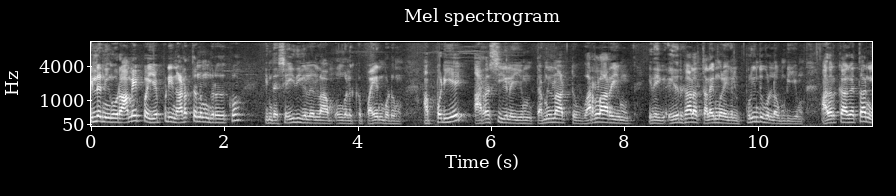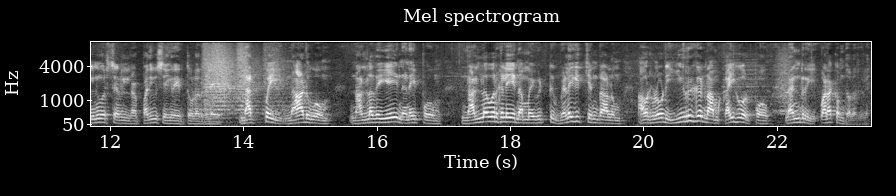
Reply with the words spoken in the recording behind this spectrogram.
இல்லை நீங்கள் ஒரு அமைப்பை எப்படி நடத்தணுங்கிறதுக்கும் இந்த செய்திகள் எல்லாம் உங்களுக்கு பயன்படும். அப்படியே அரசியலையும் தமிழ்நாட்டு வரலாறையும் இதை எதிர்கால தலைமுறைகள் புரிந்து கொள்ள முடியும். அதற்காகத்தான் யூனிவர்சிட்டியில் நான் பதிவு செய்கிறேன் தோழர்களே. நட்பை நாடுவோம் நல்லதையே நினைப்போம். நல்லவர்களே நம்மை விட்டு விலகிச் சென்றாலும் அவர்களோடு இருக நாம் கைகோர்ப்போம். நன்றி வணக்கம் தோழர்களே.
